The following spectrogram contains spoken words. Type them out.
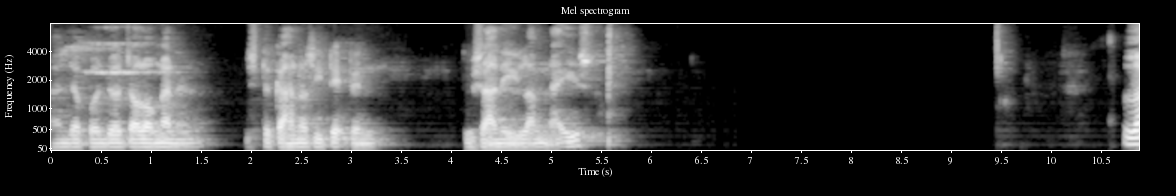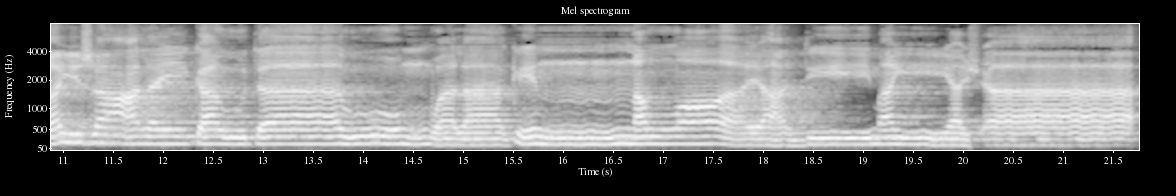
anda bondo colongan sedekah sithik ben dosane ilang nais ليس عليك هداهم ولكن الله يهدي من يشاء.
